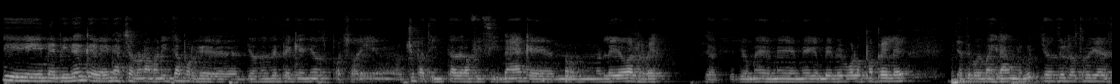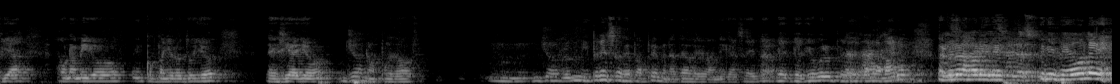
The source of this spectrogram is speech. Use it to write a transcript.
y me piden que venga a echarle una manita porque yo desde pequeño pues soy un chupatinta de la oficina que leo al revés. Yo me, me, me- me bebo los papeles, ya te puedes imaginar. Yo el otro día decía a un amigo, un compañero tuyo, le decía yo, yo no puedo Mm, Yo, mi prensa de papel me la tengo que llevar a mi casa. Y me, me, me en la mano, me la mano y me, y me dice, ole.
